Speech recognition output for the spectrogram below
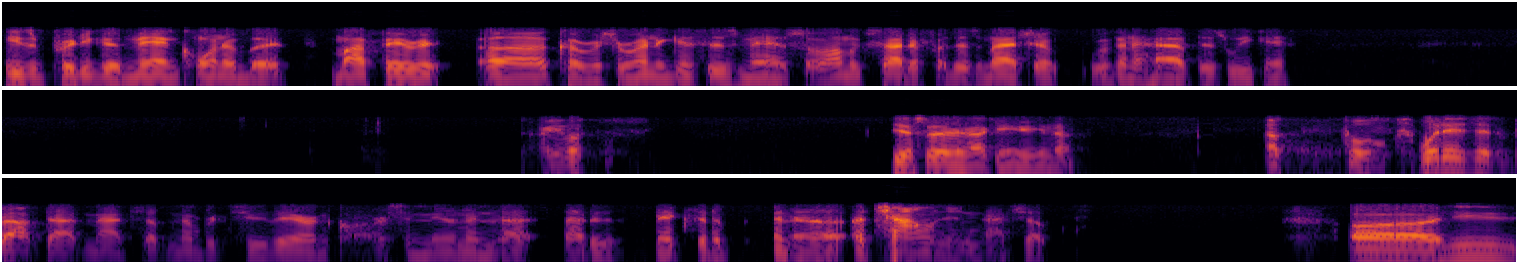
he's a pretty good man corner, but my favorite uh coverage to run against this man, so I'm excited for this matchup we're gonna have this weekend. Are you Yes, sir. I can hear you now. Okay, cool. What is it about that matchup number two there in Carson Newman that that is makes it a a, a challenging matchup? Uh, he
